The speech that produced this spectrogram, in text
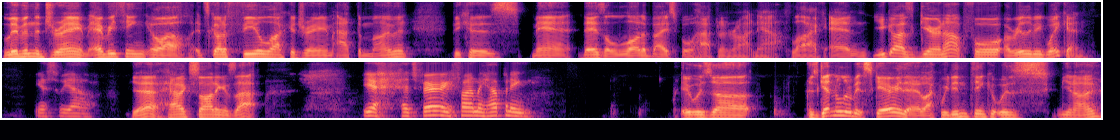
living the dream. Everything, well, it's got to feel like a dream at the moment because man, there's a lot of baseball happening right now. Like, and you guys are gearing up for a really big weekend. Yes, we are. Yeah. How exciting is that? Yeah, it's very finally happening. It was, uh, it was getting a little bit scary there. Like we didn't think it was, you know,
